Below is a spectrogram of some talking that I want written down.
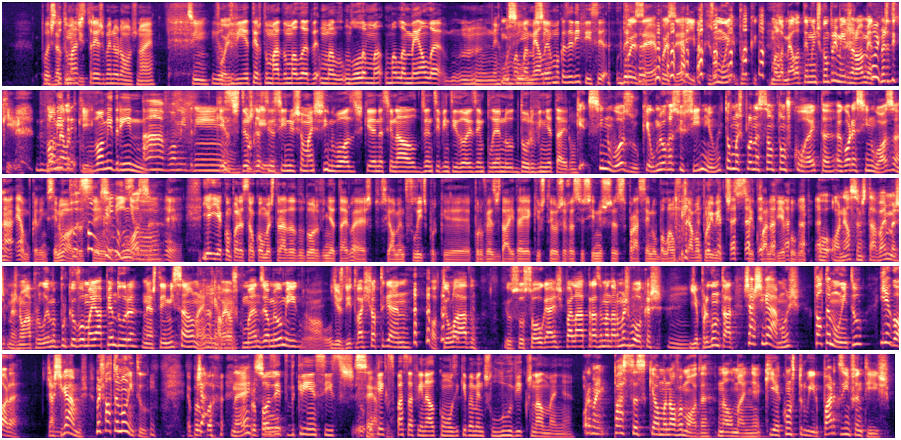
Pois tu exatamente tomaste isso. três Benurons, não é? Sim, Eu foi. devia ter tomado uma, lade- uma, uma, lama- uma lamela. Hum, Uma Sim, lamela sim. é uma coisa difícil. Pois é, pois é, e porque, muito, porque uma lamela tem muitos comprimidos, normalmente. Mas de quê? De lamela de quê? Vomidrine. Ah, vomidrim. que esses teus Porquê? raciocínios são mais sinuosos que a Nacional 222 em pleno Douro Vinheteiro. Que, sinuoso? O quê? O meu raciocínio? Então uma explanação tão escorreita agora é sinuosa? Ah, é um bocadinho sinuosa, Só sim. um bocadinho. Sinuosa. É. E aí a comparação com uma estrada do Douro Vinheteiro é especialmente feliz, porque por vezes dá a ideia que os teus raciocínios se separassem no balão ficavam proibidos de circular na via pública. Oh, oh, Nelson, está bem, mas, mas não há problema porque eu vou meio à pendura nesta emissão, não é? Quem tá vai bem. aos comandos é o meu amigo. Ah, o- E a Judite vai shotgun, ao teu lado. Eu sou só o gajo que vai lá atrás a mandar umas bocas e a perguntar: já chegamos? Falta muito? E agora? Já chegamos, mas falta muito. A, propo- Já, é? a propósito Sou- de criancices, o que é que se passa afinal com os equipamentos lúdicos na Alemanha? Ora bem, passa-se que há uma nova moda na Alemanha que é construir parques infantis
